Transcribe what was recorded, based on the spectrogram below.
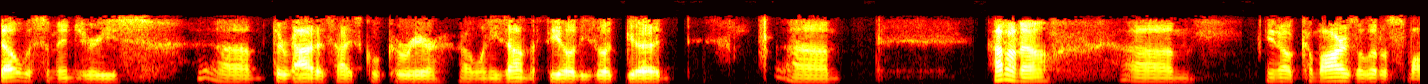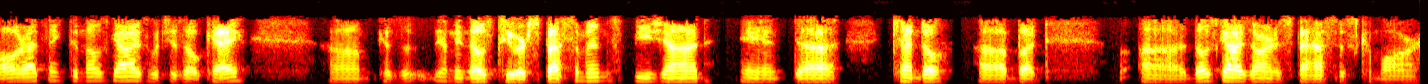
dealt with some injuries um, throughout his high school career. Uh, when he's on the field, he's looked good. Um, I don't know. Um, you know, Camar is a little smaller, I think, than those guys, which is okay because um, I mean those two are specimens, Bijan and uh, Kendall, uh, but uh, those guys aren't as fast as Camar,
